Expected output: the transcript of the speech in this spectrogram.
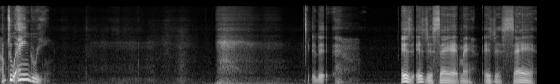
I'm too angry. It, it, it's it's just sad, man. It's just sad.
